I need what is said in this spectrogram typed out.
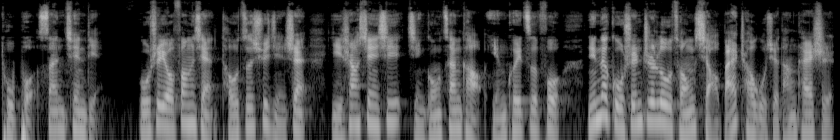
突破三千点。股市有风险，投资需谨慎。以上信息仅供参考，盈亏自负。您的股神之路从小白炒股学堂开始。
